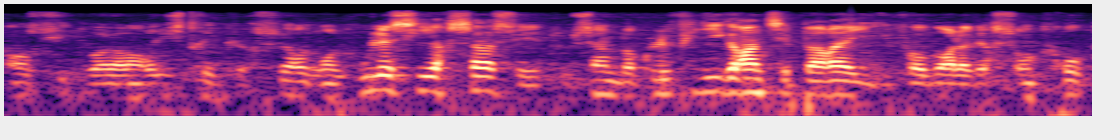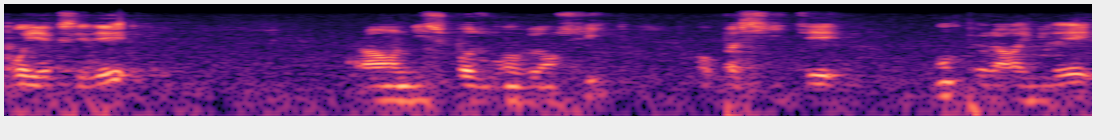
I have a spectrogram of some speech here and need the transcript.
Ensuite, voilà, enregistrer curseur. Donc, je vous laisse lire ça, c'est tout simple. Donc, le filigrane, c'est pareil, il faut avoir la version pro pour y accéder. Alors, on dispose où on veut ensuite. Opacité, on peut la régler.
